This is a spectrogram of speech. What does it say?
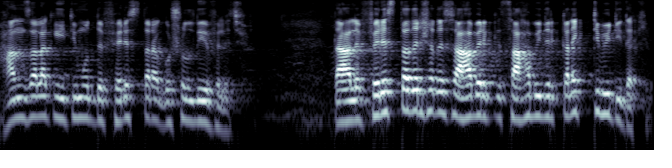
হানজালাকে ইতিমধ্যে ফেরেস্তারা গোসল দিয়ে ফেলেছে। তাহলে ফেরেস্তাদের সাথে সাহাবের, সাহাবিদের কানেক্টিভিটি দেখেন,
